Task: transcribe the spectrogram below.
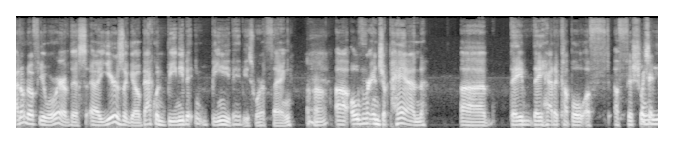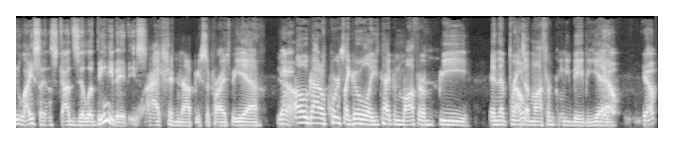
I don't know if you were aware of this. Uh, years ago, back when beanie ba- beanie babies were a thing, Uh-huh. uh, over in Japan, uh, they they had a couple of officially licensed Godzilla beanie babies. I should not be surprised, but yeah. Yeah. Oh god, of course, like Google, you type in Mothra B, and that brings Oh. up Mothra Beanie Baby. Yeah. Yep. Yep.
